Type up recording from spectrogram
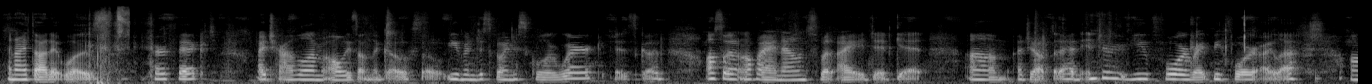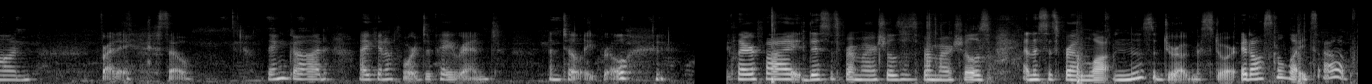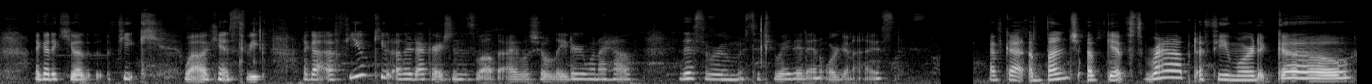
And I thought it was perfect. I travel, I'm always on the go, so even just going to school or work is good. Also, I don't know if I announced, but I did get um, a job that I had an interview for right before I left on Friday. So thank God I can afford to pay rent until April. clarify, this is from Marshall's, this is from Marshall's, and this is from Lawton's drugstore. It also lights up. I got a cute, wow, I can't speak. I got a few cute other decorations as well that I will show later when I have this room situated and organized. I've got a bunch of gifts wrapped, a few more to go,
